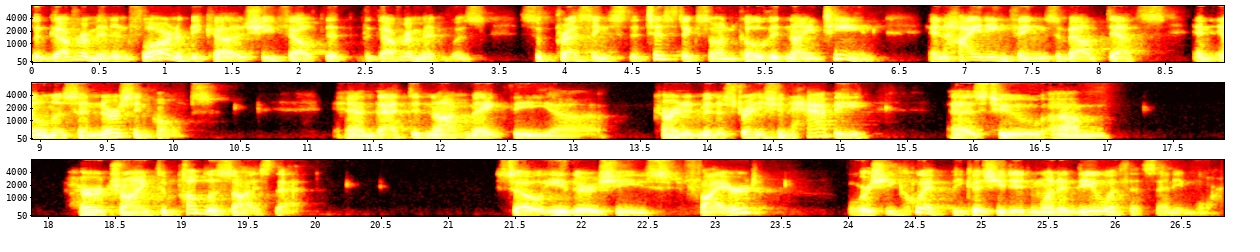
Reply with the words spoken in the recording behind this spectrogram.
the government in Florida because she felt that the government was suppressing statistics on COVID nineteen and hiding things about deaths and illness in nursing homes, and that did not make the uh, current administration happy as to um, her trying to publicize that. So either she's fired or she quit because she didn't want to deal with this anymore.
